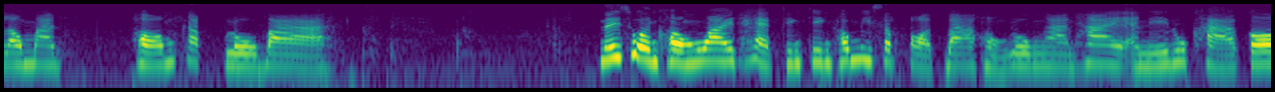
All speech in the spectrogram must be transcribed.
เรามาพร้อมกับโลบาร์ในส่วนของ y t a g จริง ๆ เขามีสปอร์ตบาร์ของโรงงานให้ อันนี้ลูกค้าก็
